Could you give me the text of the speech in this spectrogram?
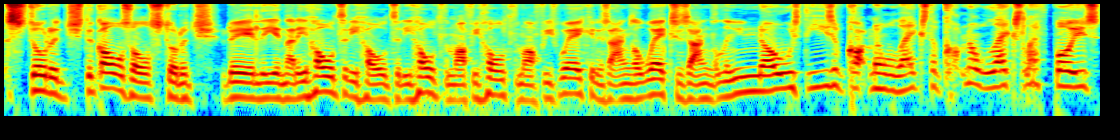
storage, the goal's all storage, really, in that he holds it, he holds it, he holds them off, he holds them off, he's working his angle, works his angle, and he knows these have got no legs, they've got no legs left, boys.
